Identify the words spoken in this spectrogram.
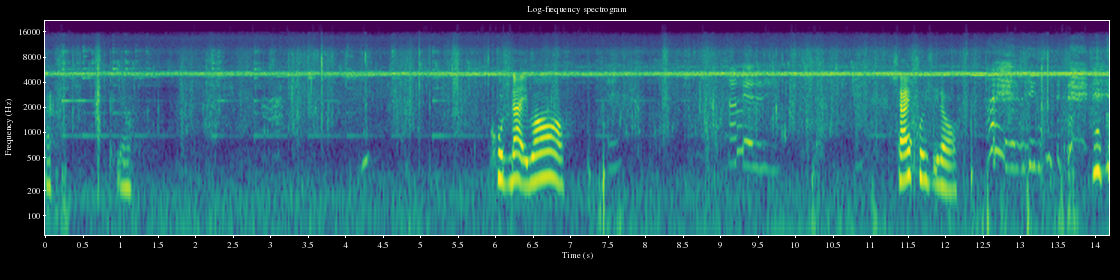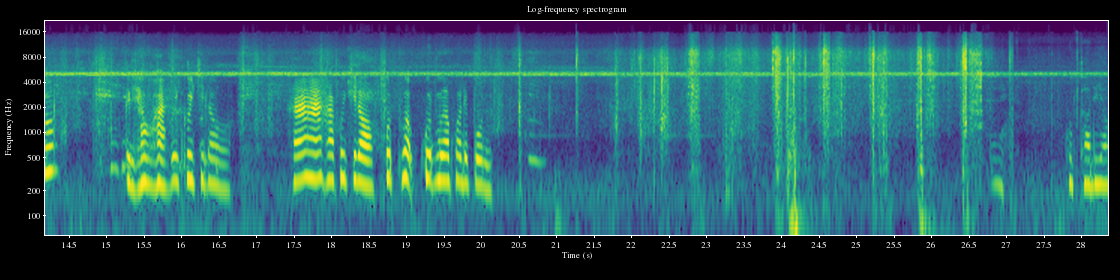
อะเดี๋ยวขุดได้บ่ใช้คุยจิโร่นี่ก็เกลียวว่าให้คุยจิโร่ ฮะฮะฮะคุยจิโร่ขุดเพื่อขุดเมื่อพอได้ปนขุดเขาเดียว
